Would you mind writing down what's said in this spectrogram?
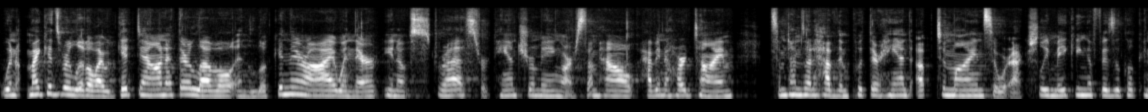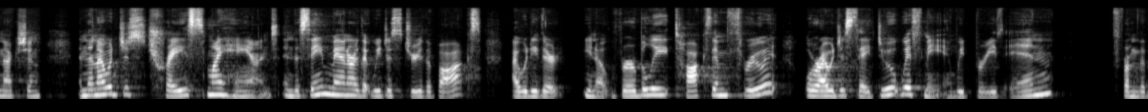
when my kids were little, I would get down at their level and look in their eye when they're, you know, stressed or tantruming or somehow having a hard time, Sometimes I'd have them put their hand up to mine, so we're actually making a physical connection. And then I would just trace my hand in the same manner that we just drew the box. I would either, you know, verbally talk them through it, or I would just say, "Do it with me," and we'd breathe in from the,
